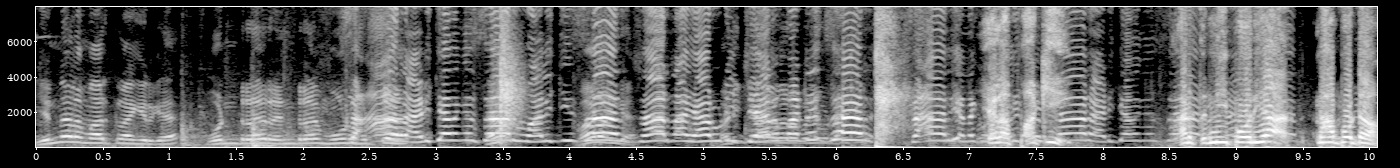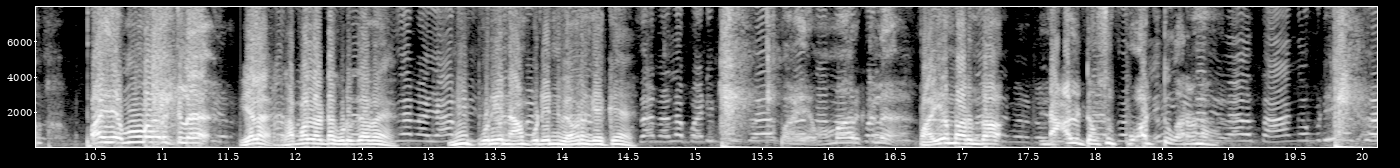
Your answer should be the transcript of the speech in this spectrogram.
என்னல மார்க் வாங்கியிருக்க? ஒன்றரை ரெண்டரை மூணு சார் அடிக்காதங்க சார் வலிக்கு சார் சார் நான் யாரோடையும் சேர மாட்டேன் சார். சார் எனக்கு ஏல, பாக்கி. சார் அடிக்காதங்க சார். அடுத்து நீ போறியா? நான் போட்டா பயமா இருக்குல ஏல ரபால் அட்டை கொடுக்காத. நீ புரிய நான் புரியன்னு விவரம் கேட்க. சார் நல்லா படிப்பேன் சார். பயமா இருக்குல பயமா இருந்தா நாலு டவுசர் போட்டு வரணும். தாங்க முடியல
